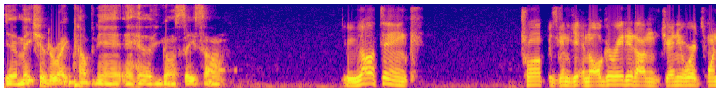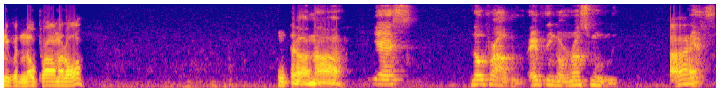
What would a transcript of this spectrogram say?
Yeah, make sure the right company in, in here if you're gonna say something. do y'all think Trump is going to get inaugurated on January 20th with no problem at all? Hell nah. Yes, no problem. Everything gonna run smoothly. All right. Yes.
